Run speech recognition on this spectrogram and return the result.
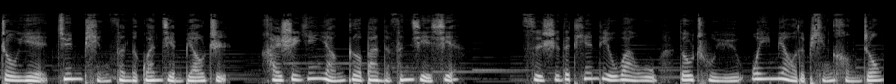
昼夜均平分的关键标志，还是阴阳各半的分界线。此时的天地万物都处于微妙的平衡中，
